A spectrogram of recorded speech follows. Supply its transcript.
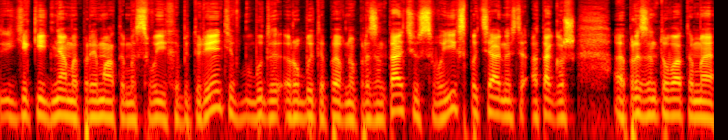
який днями прийматиме своїх абітурієнтів, буде робити певну презентацію своїх спеціальностей, а також е, презентуватиме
